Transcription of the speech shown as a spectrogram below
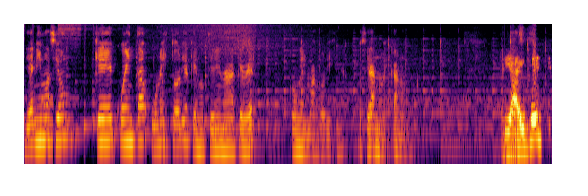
de animación que cuenta una historia que no tiene nada que ver con el manga original. O sea, no es canónico. y hay gente.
